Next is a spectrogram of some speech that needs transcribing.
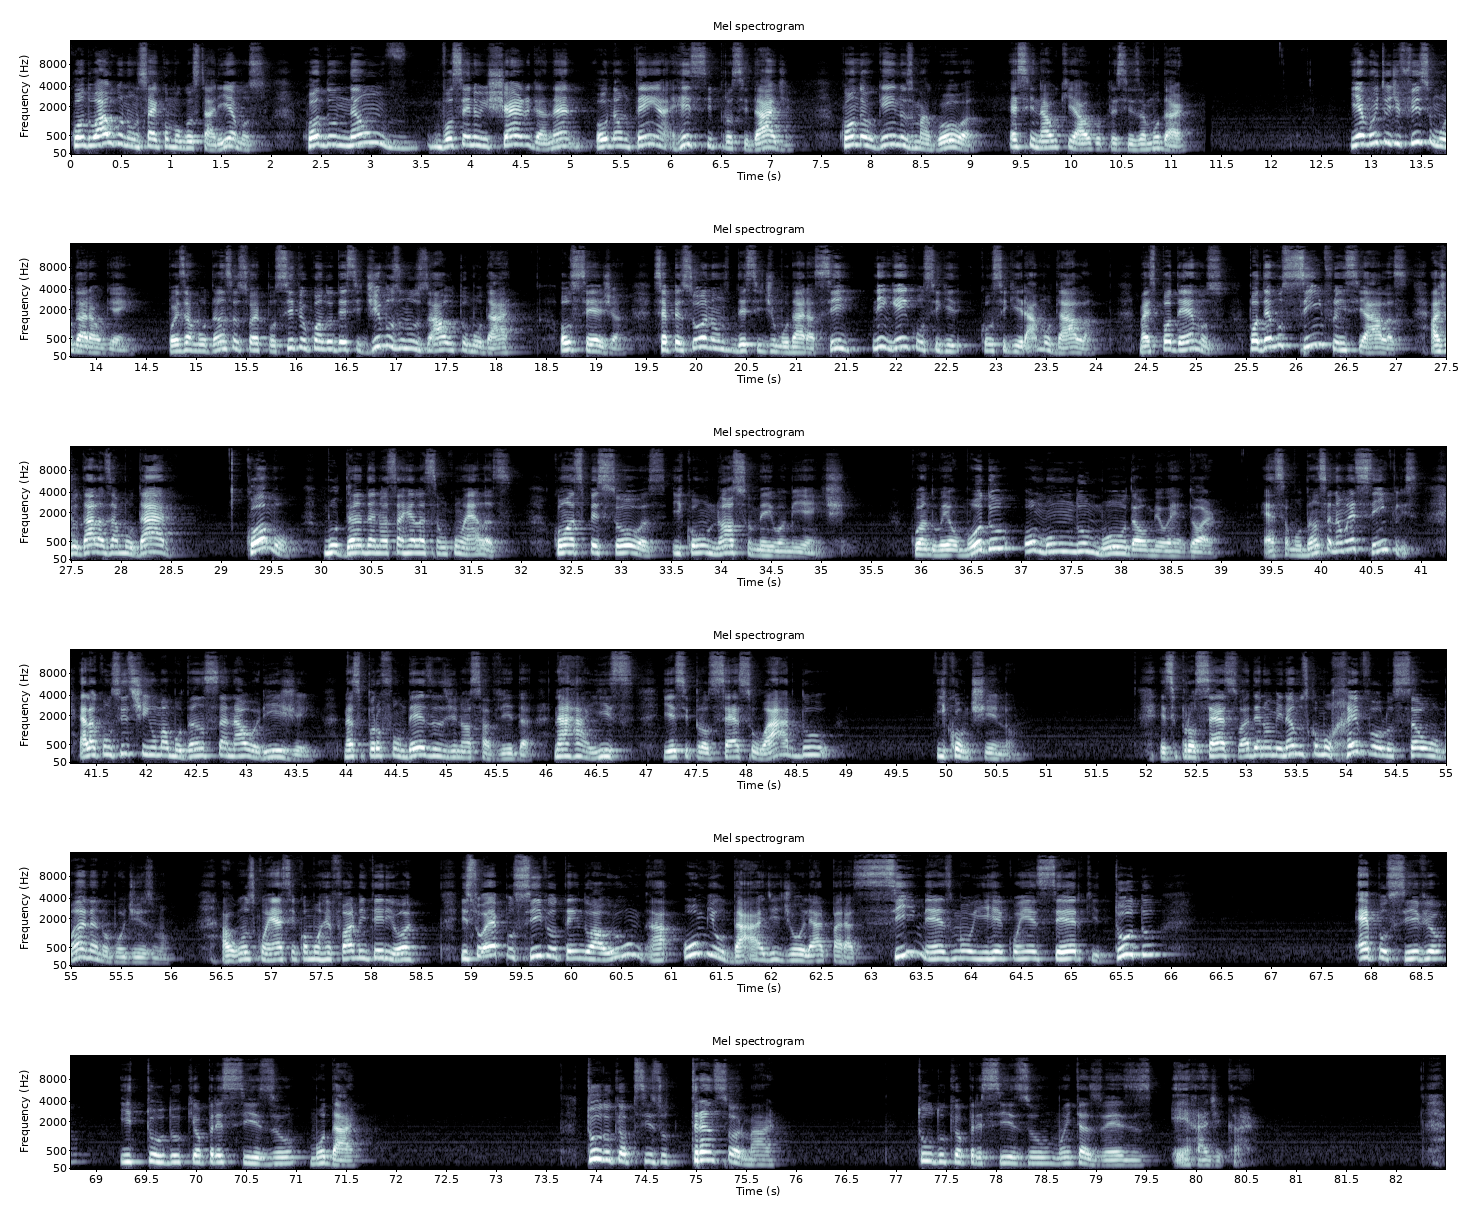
Quando algo não sai como gostaríamos, quando não você não enxerga, né, ou não tem a reciprocidade, quando alguém nos magoa, é sinal que algo precisa mudar. E é muito difícil mudar alguém, pois a mudança só é possível quando decidimos nos auto-mudar. Ou seja, se a pessoa não decide mudar a si, ninguém conseguir, conseguirá mudá-la. Mas podemos, podemos sim influenciá-las, ajudá-las a mudar. Como? Mudando a nossa relação com elas, com as pessoas e com o nosso meio ambiente. Quando eu mudo, o mundo muda ao meu redor. Essa mudança não é simples. Ela consiste em uma mudança na origem, nas profundezas de nossa vida, na raiz, e esse processo árduo e contínuo. Esse processo a denominamos como revolução humana no budismo. Alguns conhecem como reforma interior. Isso é possível tendo a humildade de olhar para si mesmo e reconhecer que tudo é possível e tudo que eu preciso mudar. Tudo que eu preciso transformar. Tudo que eu preciso, muitas vezes, erradicar.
